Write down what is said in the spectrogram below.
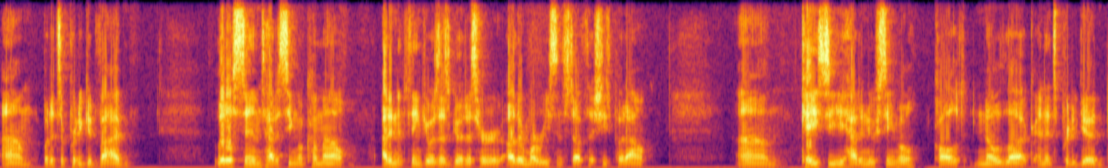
Um, but it's a pretty good vibe. Little Simz had a single come out. I didn't think it was as good as her other more recent stuff that she's put out. Um, KayCyy had a new single called No Luck, and it's pretty good.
